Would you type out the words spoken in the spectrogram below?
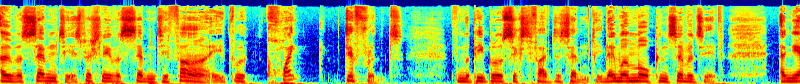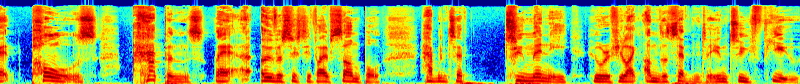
over 70, especially over 75, were quite different from the people who are 65 to 70. They were more conservative. And yet polls happens, their over 65 sample happened to have too many who are, if you like, under 70 and too few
